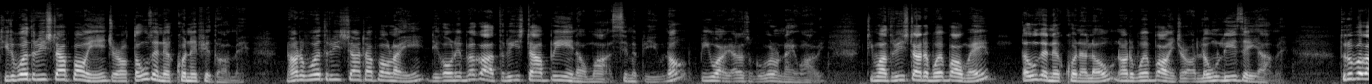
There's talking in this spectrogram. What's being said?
ဒီတစ်ပွဲ3 star ပေါက်ရင်ကျွန်တော်39ဖြစ်သွားမယ် နောက်တစ်ပွဲ3 star တာပေါက်လိုက်ရင်ဒီကောင်တွေဘက်က3 star ပေးရင်တော့မှအဆင်မပြေဘူးเนาะပြီးသွားပြီအဲ့ဒါဆိုကိုကတော့နိုင်သွားပြီဒီမှာ3 star တစ်ပွဲပေါက်မယ်39လုံးနောက်တစ်ပွဲပေါက်ရင်ကျွန်တော်အလုံး40ရမယ် သူတို့ဘက်က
